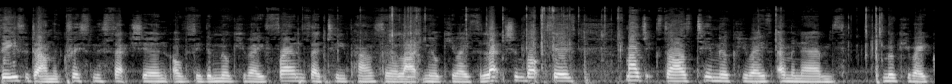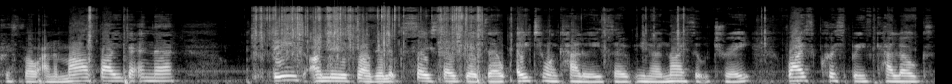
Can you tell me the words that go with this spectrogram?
These were down the Christmas section. Obviously, the Milky Way Friends, they're £2, so they're like Milky Way selection boxes. Magic Stars, two Milky Ways, M&M's, Milky Way Crisp Roll, and a Mars bar you get in there. These are new as well. They look so, so good. They're 81 calories, so, you know, nice little treat. Rice Krispies Kellogg's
